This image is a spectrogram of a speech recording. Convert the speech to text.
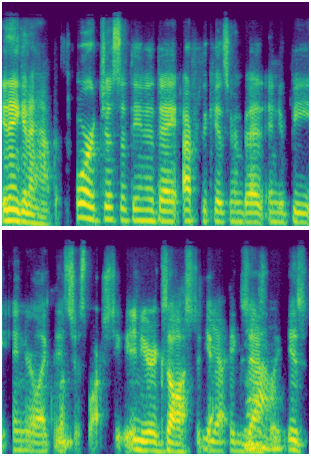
it ain't going to happen. or just at the end of the day after the kids are in bed and you're beat and you're like let's just watch tv And you're exhausted. Yeah. Yeah, exactly. Is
